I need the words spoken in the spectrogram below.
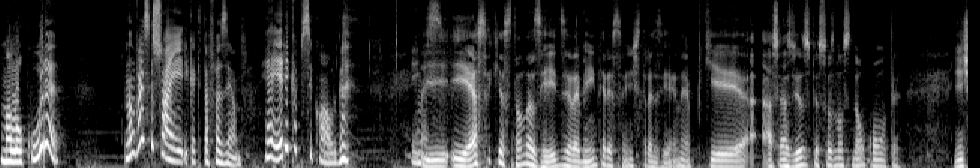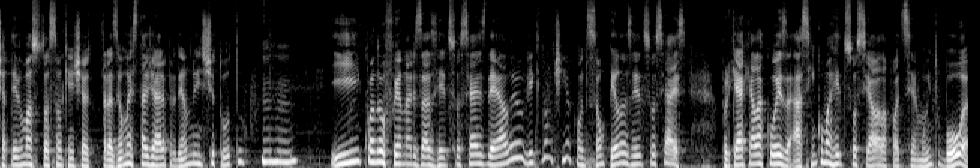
uma loucura, não vai ser só a Erika que tá fazendo. É a Erika psicóloga. E, e essa questão das redes é bem interessante trazer, né? Porque às, às vezes as pessoas não se dão conta. A gente já teve uma situação que a gente ia trazer uma estagiária para dentro do instituto e quando eu fui analisar as redes sociais dela, eu vi que não tinha condição pelas redes sociais. Porque é aquela coisa, assim como a rede social ela pode ser muito boa,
